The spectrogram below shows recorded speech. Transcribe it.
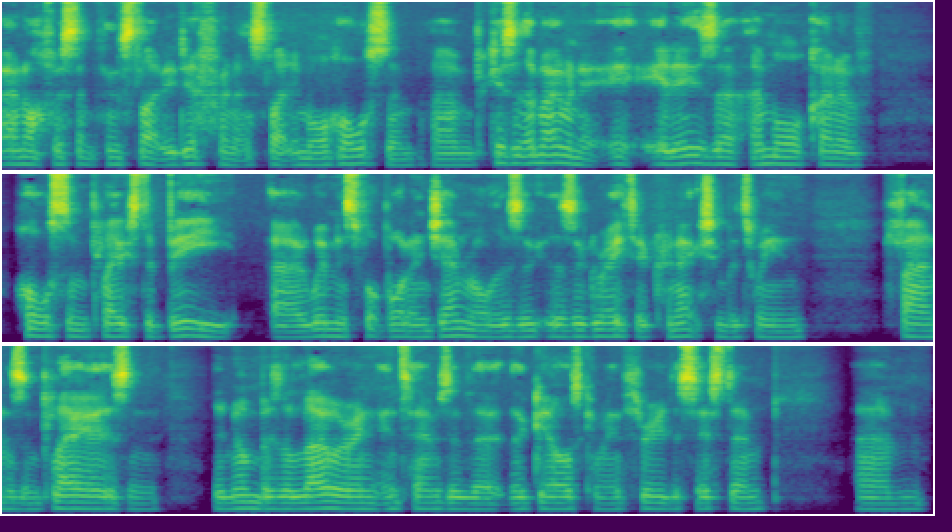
and offer something slightly different and slightly more wholesome. Um, because at the moment it, it is a, a more kind of wholesome place to be. Uh, women's football in general, there's a, there's a greater connection between fans and players, and the numbers are lower in, in terms of the, the girls coming through the system. Um,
